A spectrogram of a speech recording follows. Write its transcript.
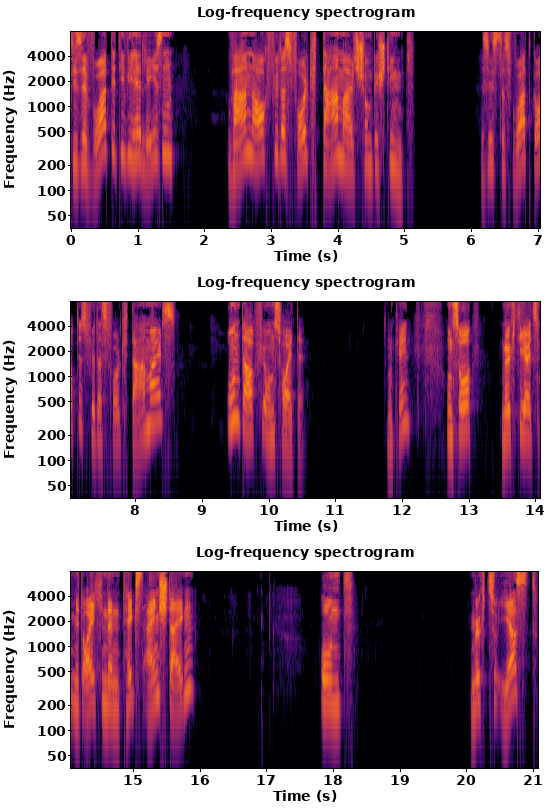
Diese Worte, die wir hier lesen, waren auch für das Volk damals schon bestimmt. Es ist das Wort Gottes für das Volk damals und auch für uns heute. Okay? Und so möchte ich jetzt mit euch in den Text einsteigen und möchte zuerst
